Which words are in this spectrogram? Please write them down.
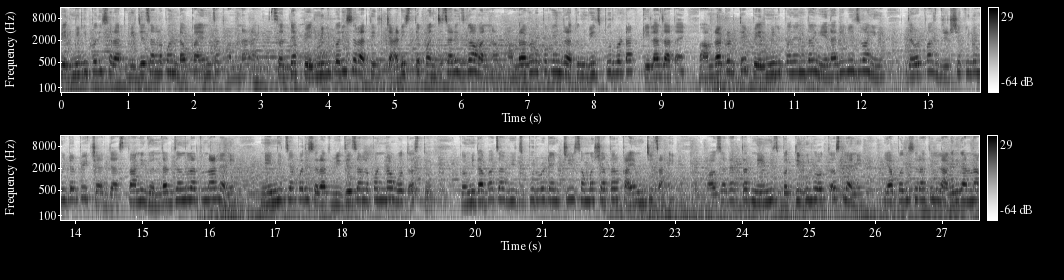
पेरमिली परिसरात विजेचा लपंडाव कायमचा थांबणार आहे. सध्या पेरमिली परिसरातील चाळीस ते पंचेचाळीस गावांना भामरागड उपकेंद्रातून वीज पुरवठा केला जात आहे. भामरागड ते पेरमिली पर्यंत येणारी वीज वाहिनी जवळपास दीडशे किलोमीटरपेक्षा जास्त आणि घनदाट जंगलातून आल्याने नेहमीच या परिसरात विजेचा लपंडा होत असतो. कमी दाबाचा वीज पुरवठ्यांची समस्या तर कायमचीच आहे. पावसाळ्यात तर नेहमीच बत्तीगुल होत असल्याने या परिसरातील नागरिकांना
